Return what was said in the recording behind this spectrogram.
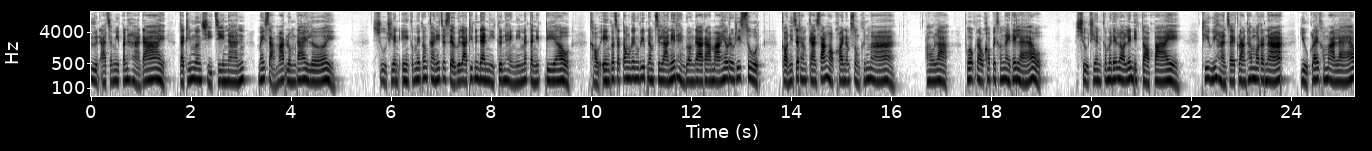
อื่นอาจจะมีปัญหาได้ แต่ที่เมืองฉีจีนั้นไม่สามารถล้มได้เลยชูเทียนเองก็ไม่ต้องการที่จะเสียเวลาที่ดินแดนหนีเกินแห่งนี้แม้แต่นิดเดียว เขาเองก็จะต้องเร่งรีบนำศิลาเนตรแห่งดวงดารามาให้เร็วที่สุด ก่อนที่จะทำการสร้างหอคอยนำส่งขึ้นมา เอาล่ะ พวกเราเข้าไปข้างในได้แล้วชูเทียนก็ไม่ได้รอเล่นอีกต่อไป ที่วิหารใจกลางถ้ำมรณะ อยู่ใกล้เข้ามาแล้ว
